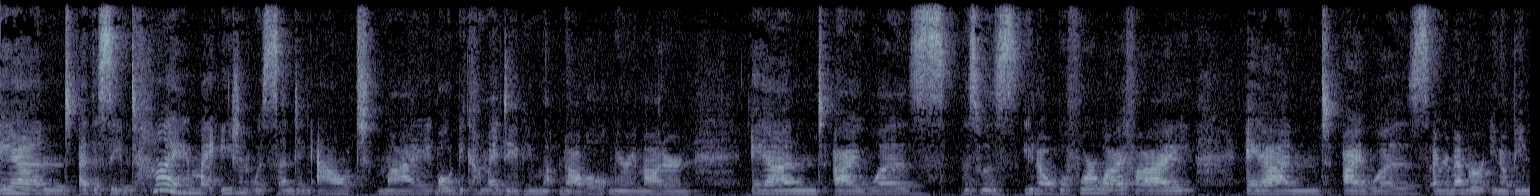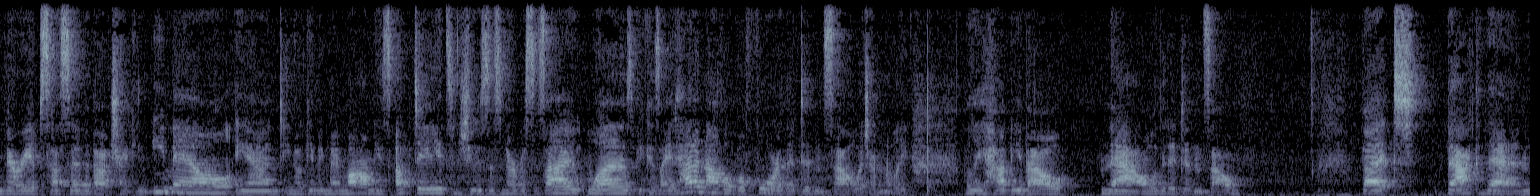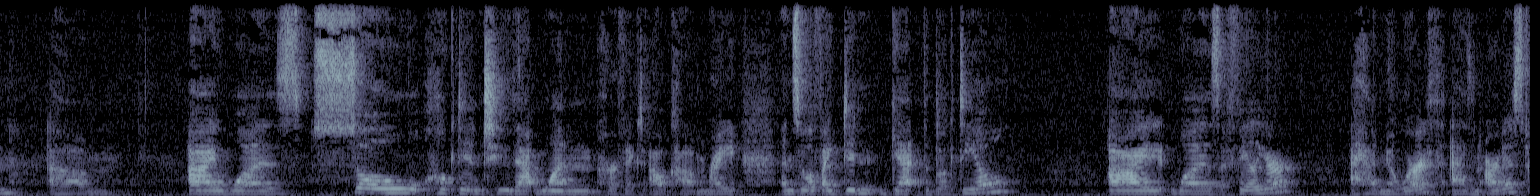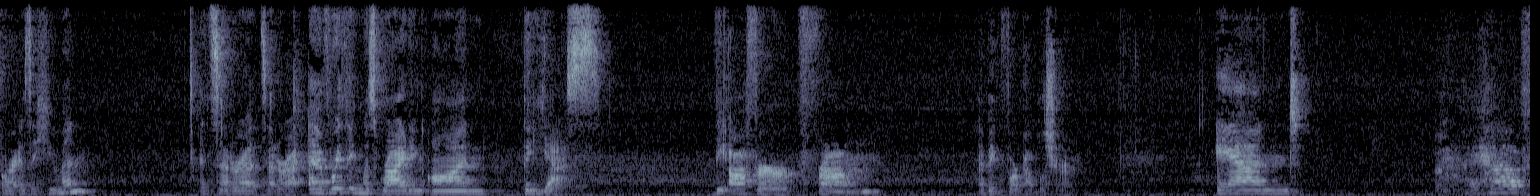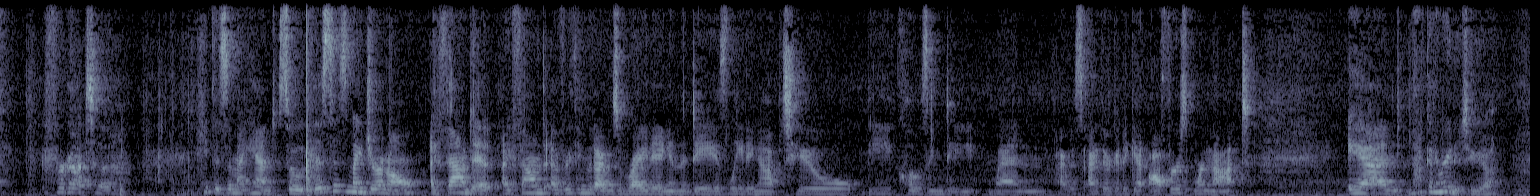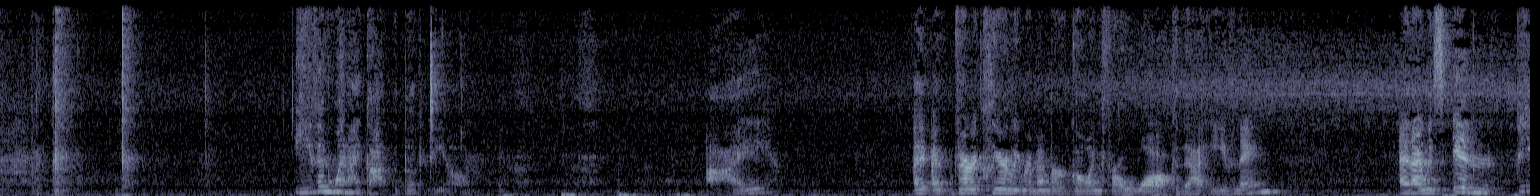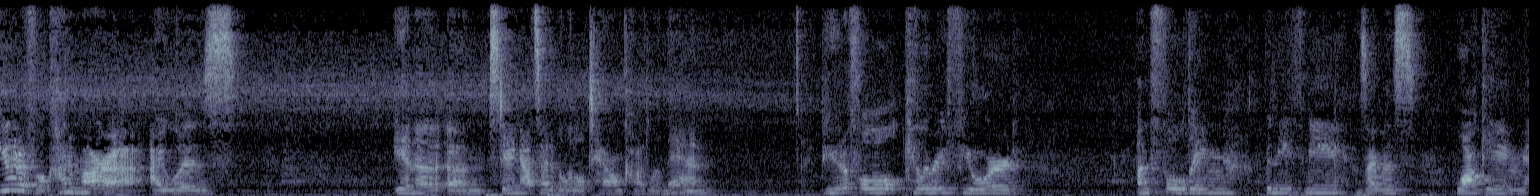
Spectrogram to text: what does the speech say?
And at the same time, my agent was sending out my what would become my debut novel, Mary Modern. And I was, this was, you know, before Wi Fi. And I was, I remember, you know, being very obsessive about checking email and, you know, giving my mom these updates. And she was as nervous as I was because I had had a novel before that didn't sell, which I'm really, really happy about now that it didn't sell. But back then, um, I was so hooked into that one perfect outcome, right? And so if I didn't get the book deal, I was a failure. I had no worth as an artist or as a human, etc., etc. Everything was riding on the yes, the offer from a big four publisher. And I have, I forgot to keep this in my hand. So this is my journal. I found it. I found everything that I was writing in the days leading up to the closing date when I was either going to get offers or not. And I'm not going to read it to you. Even when I got the book deal, I I, I, very clearly remember going for a walk that evening and I was in beautiful Connemara. I was in a um, staying outside of a little town called Leenane. Beautiful Killary Fjord unfolding beneath me as I was walking,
